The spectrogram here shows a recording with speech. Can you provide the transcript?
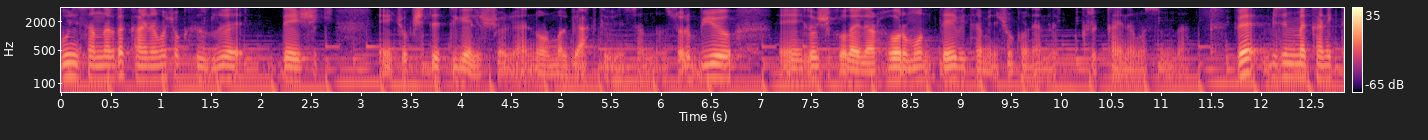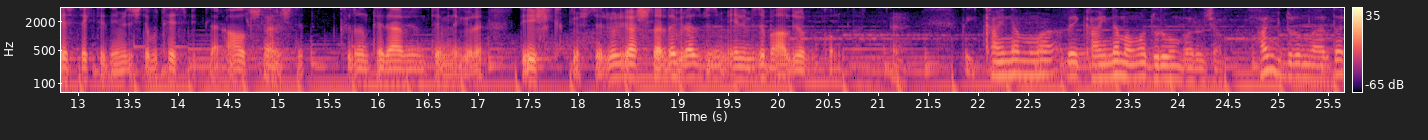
Bu insanlarda kaynama çok hızlı ve değişik, e, çok şiddetli gelişiyor yani normal bir aktif insandan. Sonra biyolojik olaylar, hormon, D vitamini çok önemli kırık kaynamasında. Ve bizim mekanik destek dediğimiz işte bu tespitler, alçılar işte kırığın tedavi yöntemine göre değişiklik gösteriyor. Yaşlarda biraz bizim elimizi bağlıyor bu konular. Peki kaynamama ve kaynamama durumu var hocam. Hangi durumlarda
